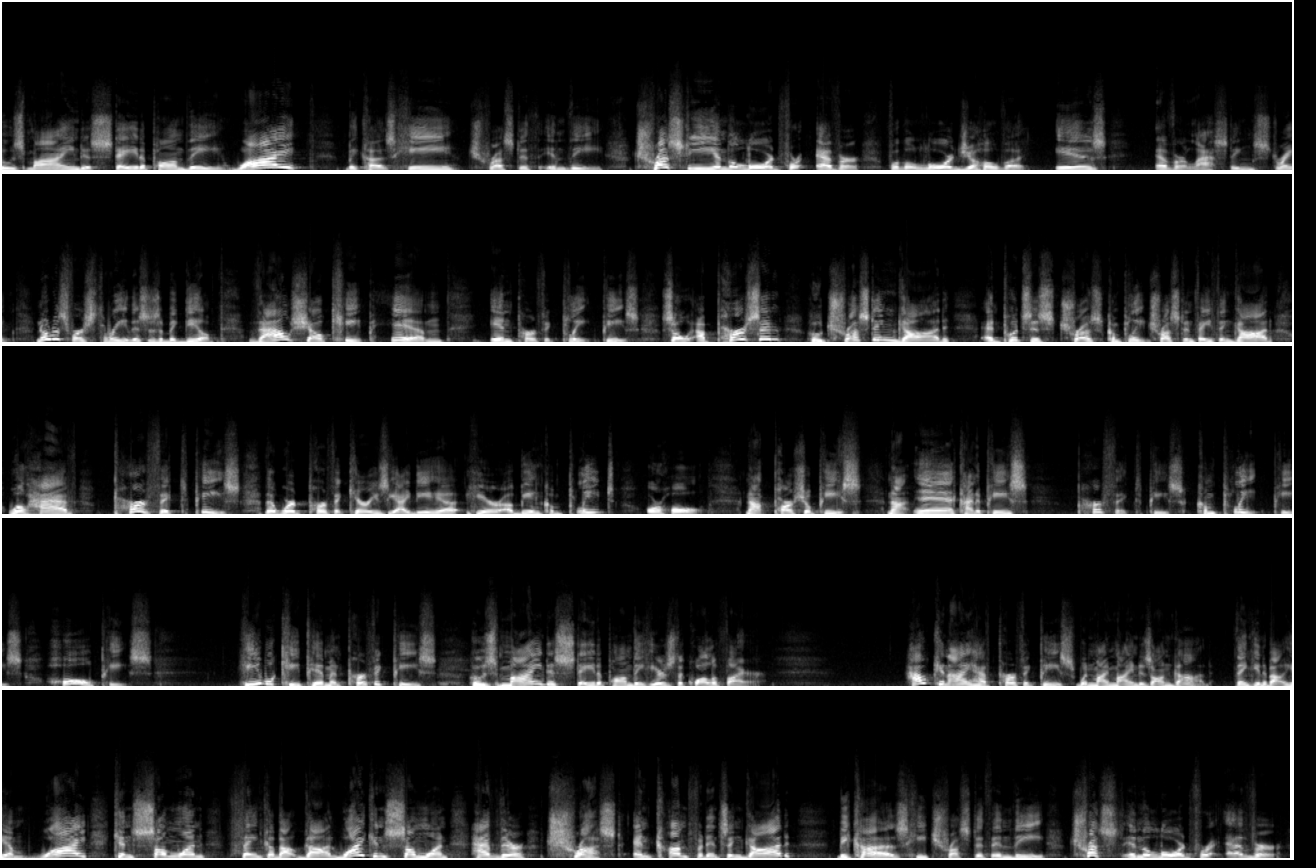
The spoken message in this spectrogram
whose mind is stayed upon thee. Why? Because he trusteth in thee. Trust ye in the Lord forever, for the Lord Jehovah is everlasting strength. Notice verse 3. This is a big deal. Thou shalt keep him in perfect peace. So a person who trusts in God and puts his trust, complete trust and faith in God will have perfect peace. That word perfect carries the idea here of being complete or whole. Not partial peace, not eh kind of peace, perfect peace, complete peace, whole peace. He will keep him in perfect peace whose mind is stayed upon thee. Here's the qualifier how can I have perfect peace when my mind is on God, thinking about Him? Why can someone think about God? Why can someone have their trust and confidence in God? Because he trusteth in thee. Trust in the Lord forever,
